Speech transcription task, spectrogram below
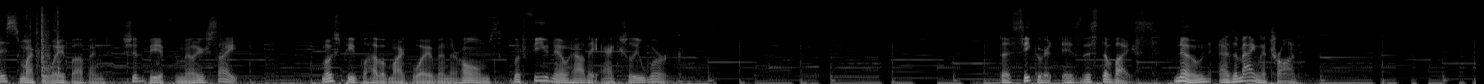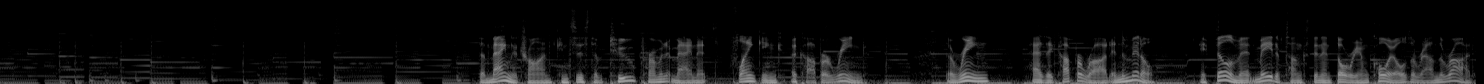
This microwave oven should be a familiar sight. Most people have a microwave in their homes, but few know how they actually work. The secret is this device, known as a magnetron. The magnetron consists of two permanent magnets flanking a copper ring. The ring has a copper rod in the middle, a filament made of tungsten and thorium coils around the rod.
